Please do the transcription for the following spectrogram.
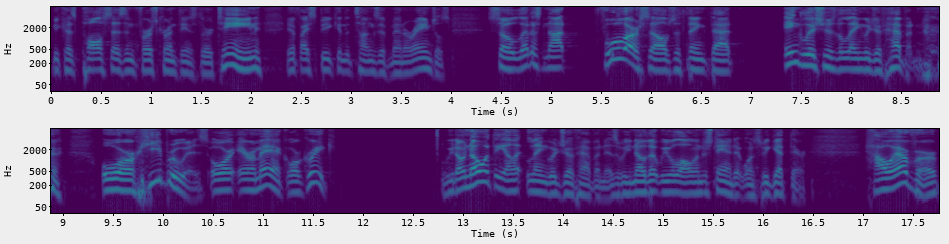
Because Paul says in 1 Corinthians 13, if I speak in the tongues of men or angels. So let us not fool ourselves to think that English is the language of heaven, or Hebrew is, or Aramaic, or Greek. We don't know what the language of heaven is. We know that we will all understand it once we get there. However,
